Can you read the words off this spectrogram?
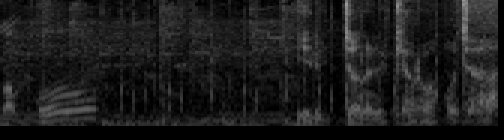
먹고 일전을 겨뤄보자. 야,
